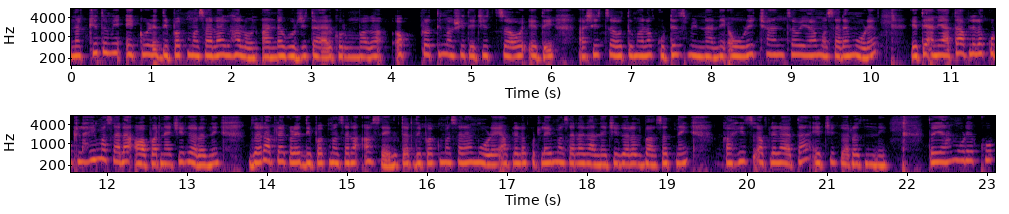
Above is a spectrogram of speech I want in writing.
नक्की तुम्ही एक वेळ दीपक मसाला घालून अंडा भुर्जी तयार करून बघा. अप्रतिम अशी त्याची चव येते. अशी चव तुम्हाला कुठेच मिळणार नाही. एवढी छान चव ह्या मसाल्यामुळे येते. आणि आता आपल्याला कुठलाही मसाला वापरण्याची गरज नाही. जर आपल्याकडे दीपक मसाला असेल तर दीपक मसाल्यामुळे आपल्याला कुठलाही मसाला घालण्याची गरज भासत नाही. काहीच आपल्याला आता याची गरज नाही तर यामुळे खूप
